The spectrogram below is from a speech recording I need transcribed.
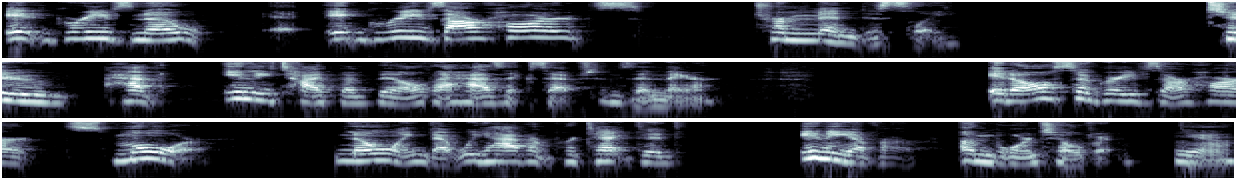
it grieves no, it grieves our hearts tremendously to have any type of bill that has exceptions in there. It also grieves our hearts more knowing that we haven't protected any of our unborn children. Yeah.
